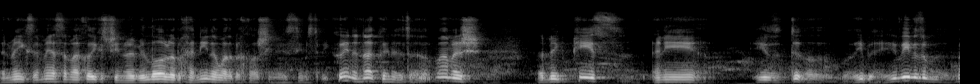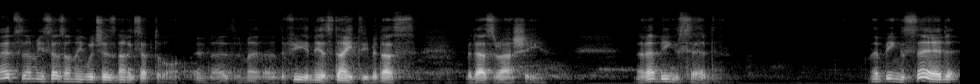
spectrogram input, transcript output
and makes a mesa machlekes shin Rabbi Lo, Rabbi Chanina, whether Bechlal Shin seems to be clean and not clean. It's a mamish, a big piece, and he he's he, leaves Metzim, he says something which is not acceptable. And uh, as uh, in this daiti, bedas Rashi. Now that being said, that being said,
